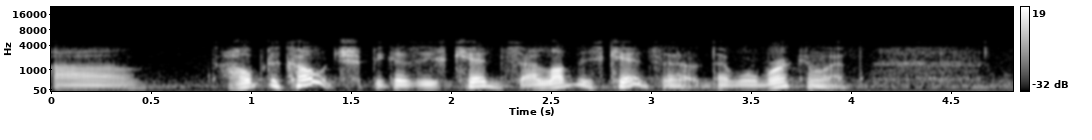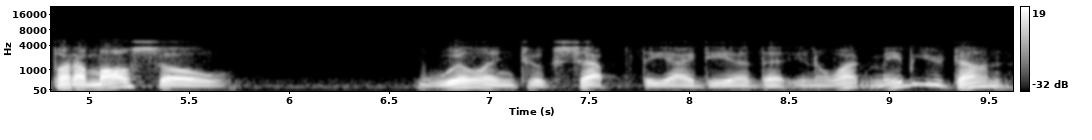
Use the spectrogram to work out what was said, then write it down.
uh, I hope to coach because these kids, I love these kids that, that we're working with but I'm also willing to accept the idea that you know what maybe you're done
